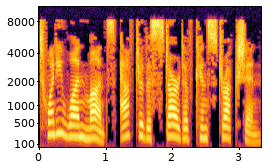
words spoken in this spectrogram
21 months after the start of construction,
